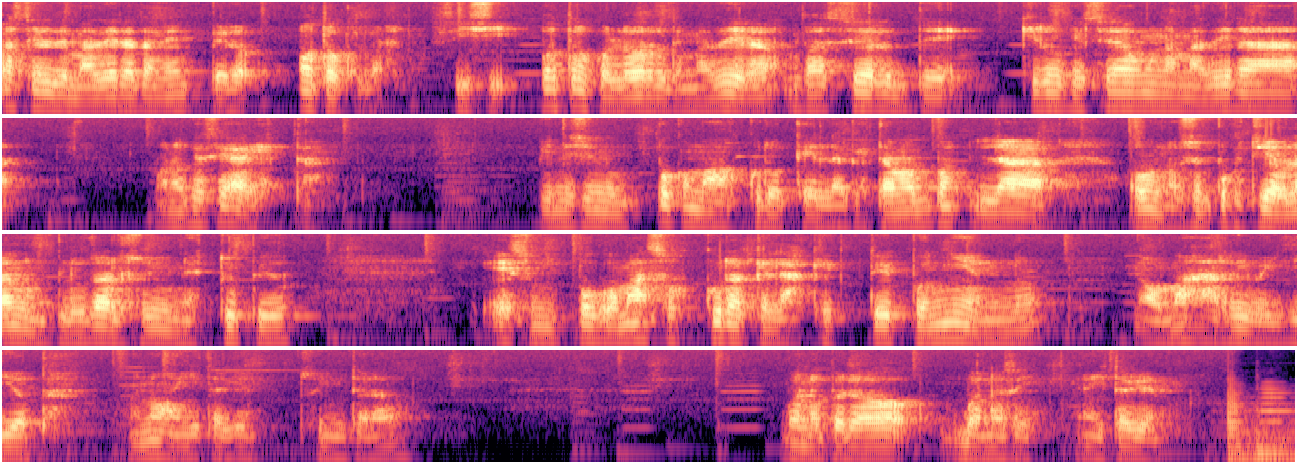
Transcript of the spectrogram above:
Va a ser de madera también, pero otro color. Sí, sí, otro color de madera va a ser de, quiero que sea una madera, bueno, que sea esta. Viene siendo un poco más oscuro que la que estamos, la, oh, no sé por qué estoy hablando en plural, soy un estúpido. Es un poco más oscura que las que estoy poniendo, no, más arriba, idiota. No, ahí está bien, soy instalado. Bueno, pero, bueno, sí, ahí está bien.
